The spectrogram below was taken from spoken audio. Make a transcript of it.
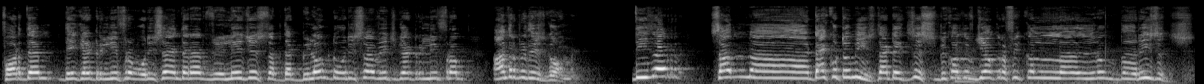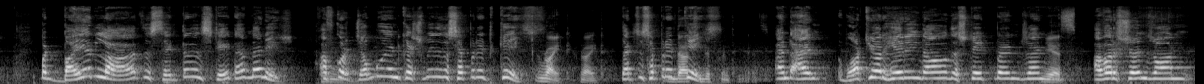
for them they get relief from Orissa and there are villages that that belong to Orissa which get relief from Andhra Pradesh government. These are some uh, dichotomies that exist because of geographical uh, you know the reasons. But by and large, the center and state have managed. Of course, Jammu and Kashmir is a separate case. Right, right. That's a separate That's a case. different thing, yes. And and what you are hearing now, the statements and Yes. aversions on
